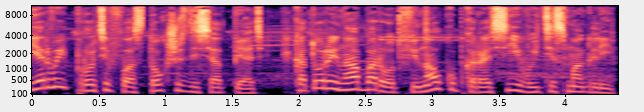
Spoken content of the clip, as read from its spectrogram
Первый против «Восток-65», которые, наоборот, в финал Кубка России выйти смогли.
